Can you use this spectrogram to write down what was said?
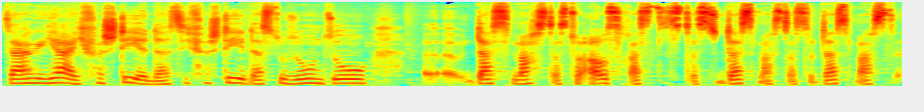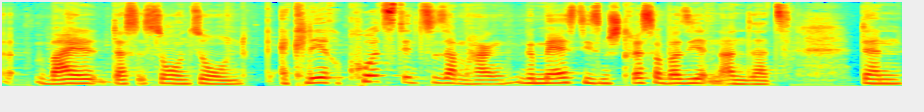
sage, ja, ich verstehe das, ich verstehe, dass du so und so das machst, dass du ausrastest, dass du das machst, dass du das machst, äh, weil das ist so und so und erkläre kurz den Zusammenhang gemäß diesem stressorbasierten Ansatz. Dann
